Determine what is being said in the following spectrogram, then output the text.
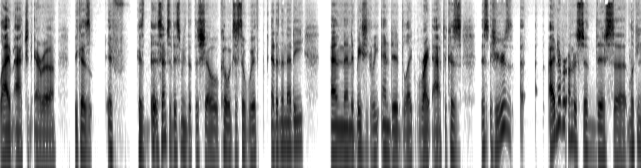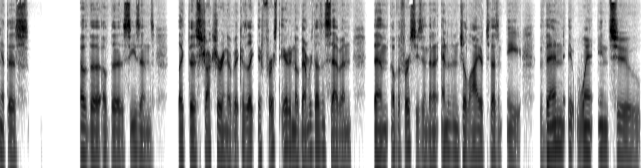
live action era because if because essentially this means that the show coexisted with Ed, Edd n Eddy and then it basically ended like right after because this here's uh, I never understood this uh looking at this of the of the seasons like the structuring of it because like it first aired in november 2007 then of the first season then it ended in july of 2008 then it went into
